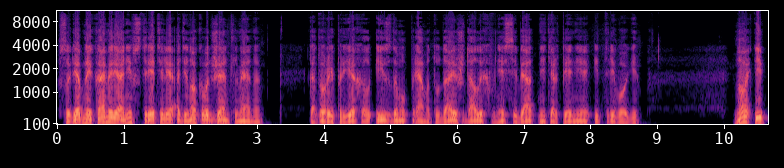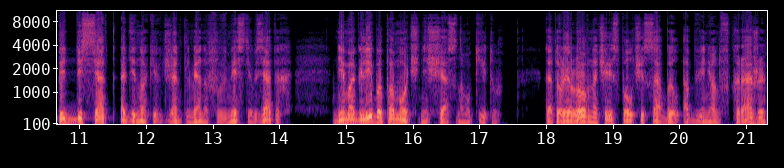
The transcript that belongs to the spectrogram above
В судебной камере они встретили одинокого джентльмена, который приехал из дому прямо туда и ждал их вне себя от нетерпения и тревоги. Но и пятьдесят одиноких джентльменов вместе взятых не могли бы помочь несчастному киту который ровно через полчаса был обвинен в краже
